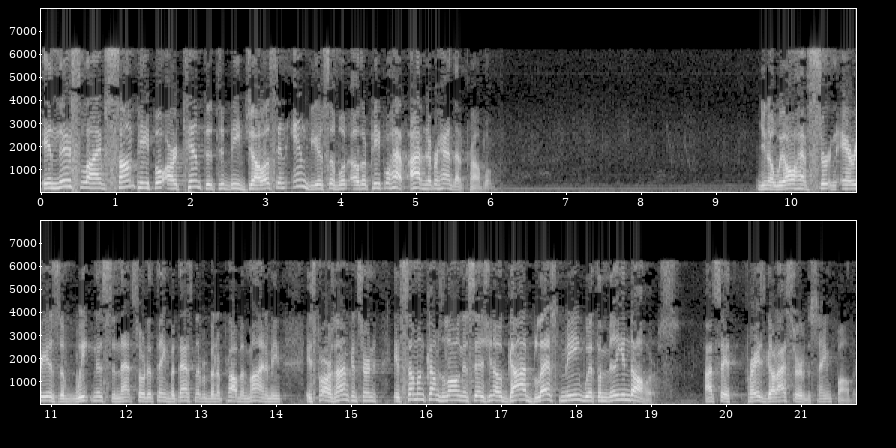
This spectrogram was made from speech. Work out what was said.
In this life, some people are tempted to be jealous and envious of what other people have. I've never had that problem. you know, we all have certain areas of weakness and that sort of thing, but that's never been a problem of mine. I mean, as far as I'm concerned, if someone comes along and says, you know, God blessed me with a million dollars, I'd say, praise God, I serve the same Father.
